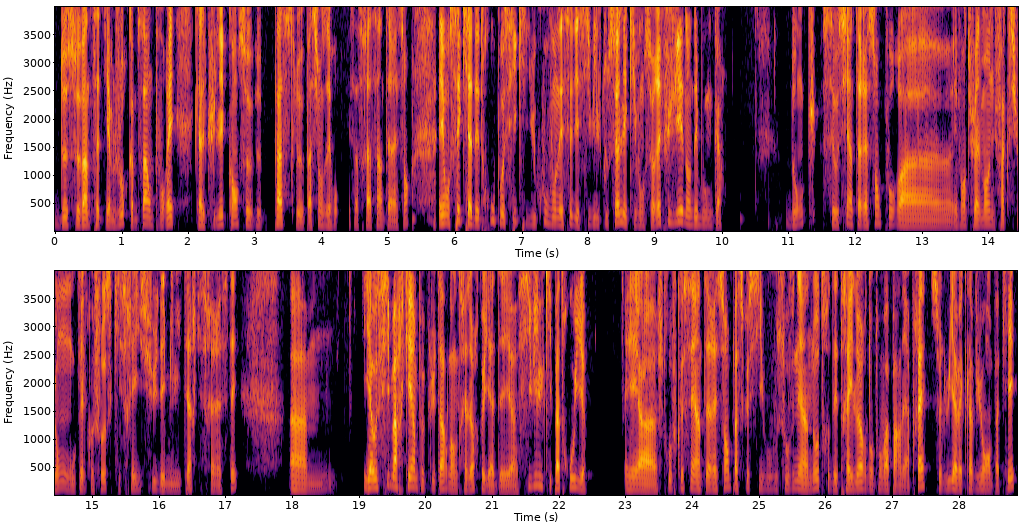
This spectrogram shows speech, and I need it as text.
de ce 27e jour, comme ça on pourrait calculer quand se passe le patient zéro. Et ça serait assez intéressant. Et on sait qu'il y a des troupes aussi qui du coup vont laisser des civils tout seuls et qui vont se réfugier dans des bunkers. Donc c'est aussi intéressant pour euh, éventuellement une faction ou quelque chose qui serait issu des militaires qui seraient restés. Euh, il y a aussi marqué un peu plus tard dans le trailer qu'il y a des civils qui patrouillent. Et euh, je trouve que c'est intéressant parce que si vous vous souvenez un autre des trailers dont on va parler après, celui avec l'avion en papier,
